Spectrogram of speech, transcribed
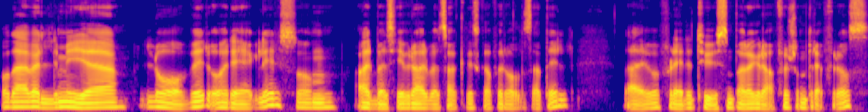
Og det er veldig mye lover og regler som arbeidsgivere og arbeidstakere skal forholde seg til. Det er jo flere tusen paragrafer som treffer oss.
